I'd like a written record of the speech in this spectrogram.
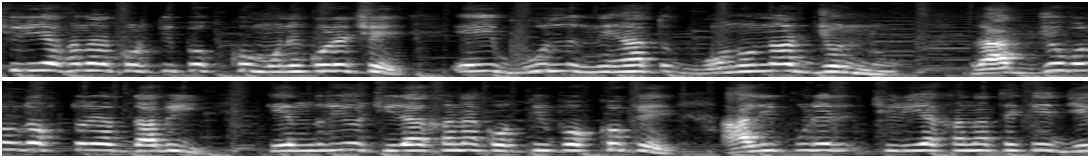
চিড়িয়াখানার কর্তৃপক্ষ মনে করেছে, এই ভুল নেহাত গণনার জন্য রাজ্য বন দপ্তরের দাবি কেন্দ্রীয় চিড়িয়াখানা কর্তৃপক্ষকে আলিপুরের চিড়িয়াখানা থেকে যে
